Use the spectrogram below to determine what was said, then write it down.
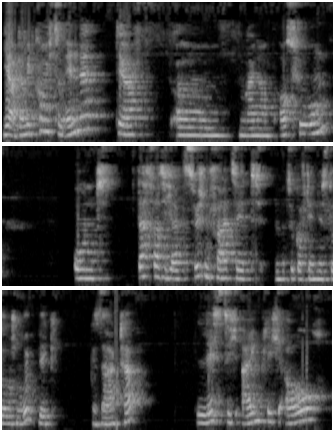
Ja, damit komme ich zum Ende der ähm, meiner Ausführungen und das, was ich als Zwischenfazit in Bezug auf den historischen Rückblick gesagt habe, lässt sich eigentlich auch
